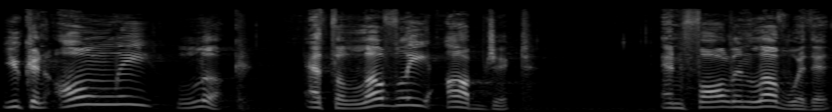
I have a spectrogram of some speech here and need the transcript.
You can only look at the lovely object and fall in love with it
